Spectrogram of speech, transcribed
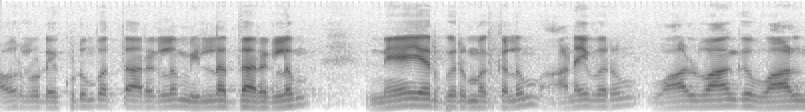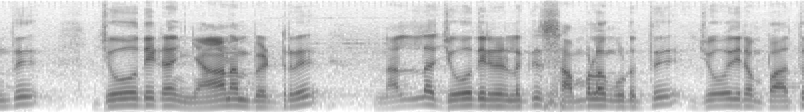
அவர்களுடைய குடும்பத்தார்களும் இல்லத்தார்களும் நேயர் பெருமக்களும் அனைவரும் வாழ்வாங்கு வாழ்ந்து ஜோதிட ஞானம் பெற்று நல்ல ஜோதிடர்களுக்கு சம்பளம் கொடுத்து ஜோதிடம் பார்த்து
